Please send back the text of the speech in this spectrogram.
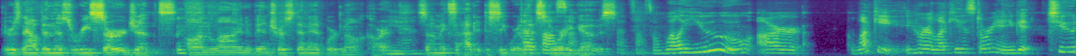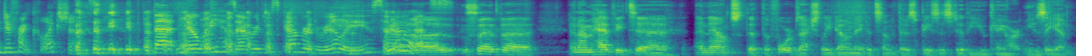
there's now been this resurgence online of interest in Edward Melcarth. Yeah. So I'm excited to see where That's that story awesome. goes. That's awesome. Well, you are lucky. You are a lucky historian. You get two different collections that nobody has ever discovered, really. So that's yeah. So the and I'm happy to announce that the Forbes actually donated some of those pieces to the UK Art Museum.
